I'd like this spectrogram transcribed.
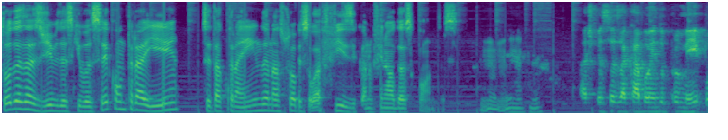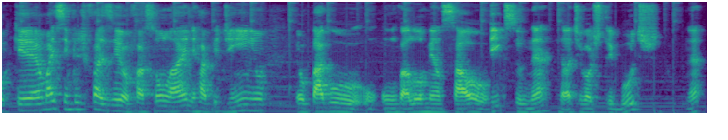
todas as dívidas que você contrair, você tá contraindo na sua pessoa física, no final das contas. Uhum. As pessoas acabam indo para o MEI porque é o mais simples de fazer. Eu faço online rapidinho, eu pago um, um valor mensal fixo, né, relativo aos tributos, né?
